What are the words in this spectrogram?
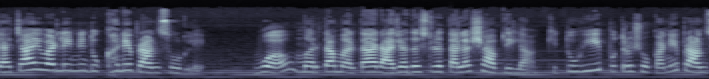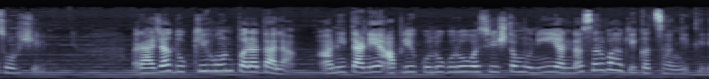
त्याच्या आई वडिलांनी दुःखाने प्राण सोडले व मरता मरता राजा दशरथाला शाप दिला की तूही पुत्रशोकाने प्राण सोडशील. राजा दुःखी होऊन परत आला आणि त्याने आपली कुलुगुरू वशिष्ठ मुनी यांना सर्व हकीकत सांगितली.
